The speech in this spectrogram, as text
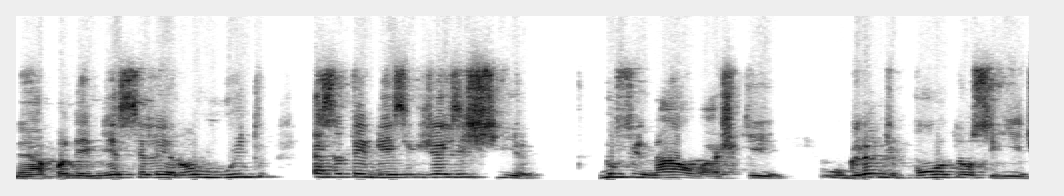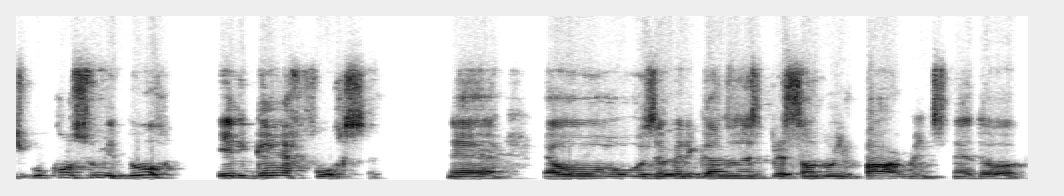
Né? A pandemia acelerou muito essa tendência que já existia. No final, acho que o grande ponto é o seguinte: o consumidor ele ganha força né? É o, os americanos usam a expressão do empowerment, né? Do,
